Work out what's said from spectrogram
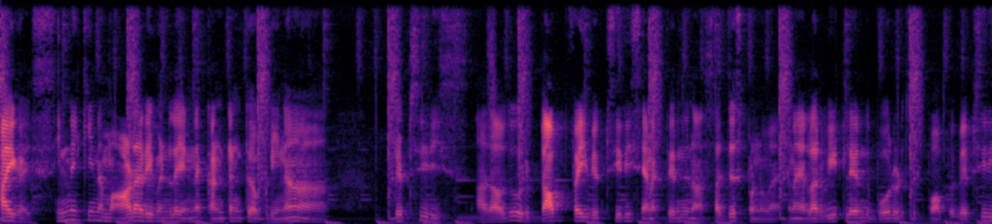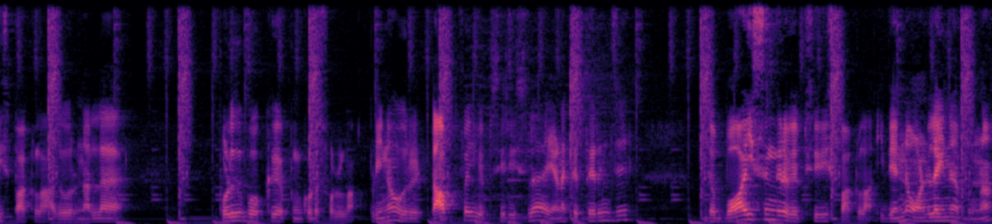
ஹாய் கைஸ் இன்றைக்கி நம்ம ஆர்டர் ஈவெண்ட்டில் என்ன கண்டென்ட்டு அப்படின்னா வெப் சீரிஸ் அதாவது ஒரு டாப் ஃபைவ் வெப் சீரிஸ் எனக்கு தெரிஞ்சு நான் சஜஸ்ட் பண்ணுவேன். ஏன்னா எல்லோரும் வீட்டிலேருந்து போர் அடிச்சிருப்போம். அப்போ வெப் சீரிஸ் பார்க்கலாம். அது ஒரு நல்ல பொழுதுபோக்கு அப்படின்னு கூட சொல்லலாம். அப்படின்னா ஒரு டாப் ஃபைவ் வெப் சீரிஸில் எனக்கு தெரிஞ்சு த பாய்ஸுங்கிற வெப் சீரிஸ் பார்க்கலாம். இது என்ன ஒன்லைன் அப்படின்னா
